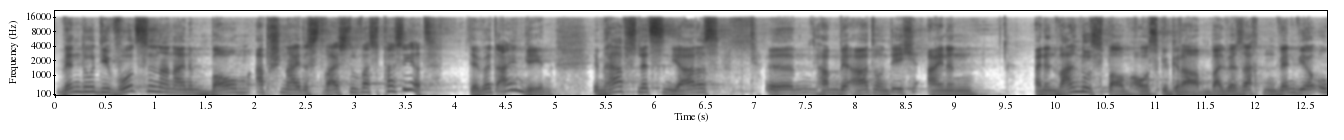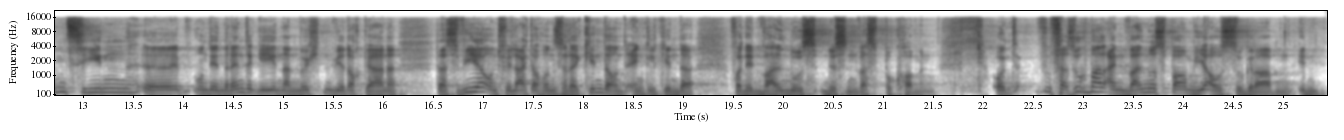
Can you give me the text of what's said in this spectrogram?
Wenn du die Wurzeln an einem Baum abschneidest, weißt du, was passiert. Der wird eingehen. Im Herbst letzten Jahres äh, haben Beate und ich einen einen Walnussbaum ausgegraben, weil wir sagten, wenn wir umziehen äh, und in Rente gehen, dann möchten wir doch gerne, dass wir und vielleicht auch unsere Kinder und Enkelkinder von den Walnussnüssen was bekommen. Und versuch mal einen Walnussbaum hier auszugraben, in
